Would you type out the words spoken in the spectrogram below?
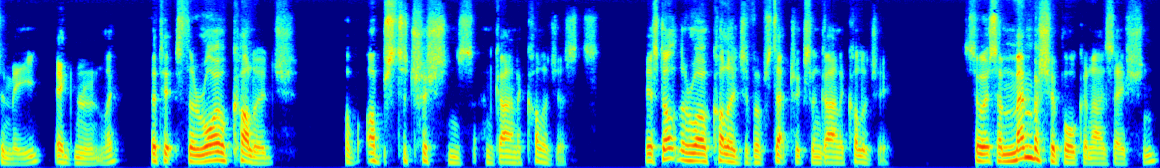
to me ignorantly that it's the Royal College of Obstetricians and Gynecologists. It's not the Royal College of Obstetrics and Gynecology. So it's a membership organization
